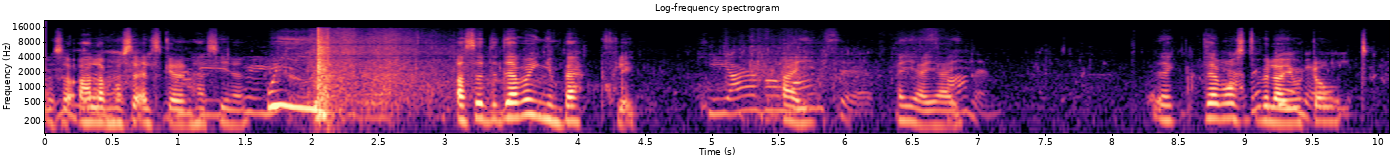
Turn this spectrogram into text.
Alltså alla måste älska den här scenen. Alltså det där var ingen backflip. Aj. Aj, aj, aj. Det, det måste väl ha gjort ont.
